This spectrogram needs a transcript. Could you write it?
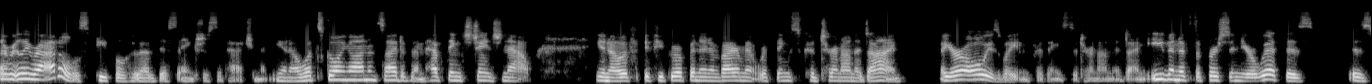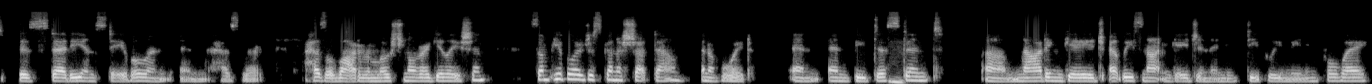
that really rattles people who have this anxious attachment. You know what's going on inside of them? Have things changed now? You know if, if you grew up in an environment where things could turn on a dime you're always waiting for things to turn on a dime even if the person you're with is is is steady and stable and and has their has a lot of emotional regulation. Some people are just going to shut down and avoid and and be hmm. distant, mm. um, not engage, at least not engage in any deeply meaningful way.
